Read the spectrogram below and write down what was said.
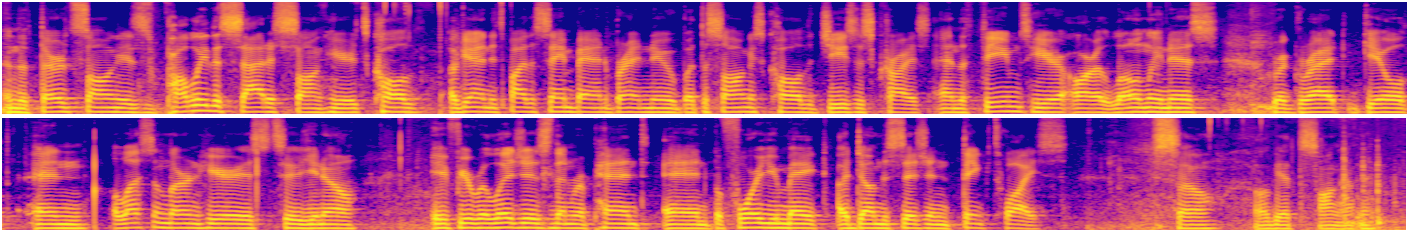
And the third song is probably the saddest song here. It's called, again, it's by the same band, Brand New, but the song is called Jesus Christ. And the themes here are loneliness, regret, guilt, and a lesson learned here is to, you know, if you're religious, then repent, and before you make a dumb decision, think twice. So I'll get the song out now.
